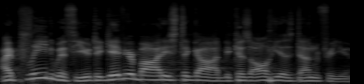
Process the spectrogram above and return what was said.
I plead with you to give your bodies to God because all he has done for you.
